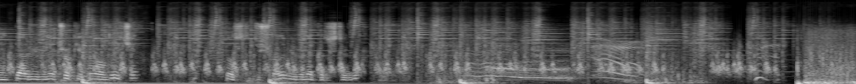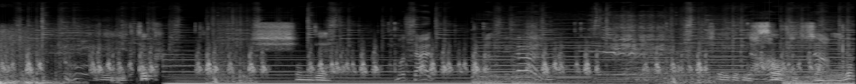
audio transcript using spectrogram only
Renkler birbirine çok yakın olduğu için dostu düşmanı birbirine karıştırdık. Yıktık. Şimdi şöyle bir saldırı düzenleyelim.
